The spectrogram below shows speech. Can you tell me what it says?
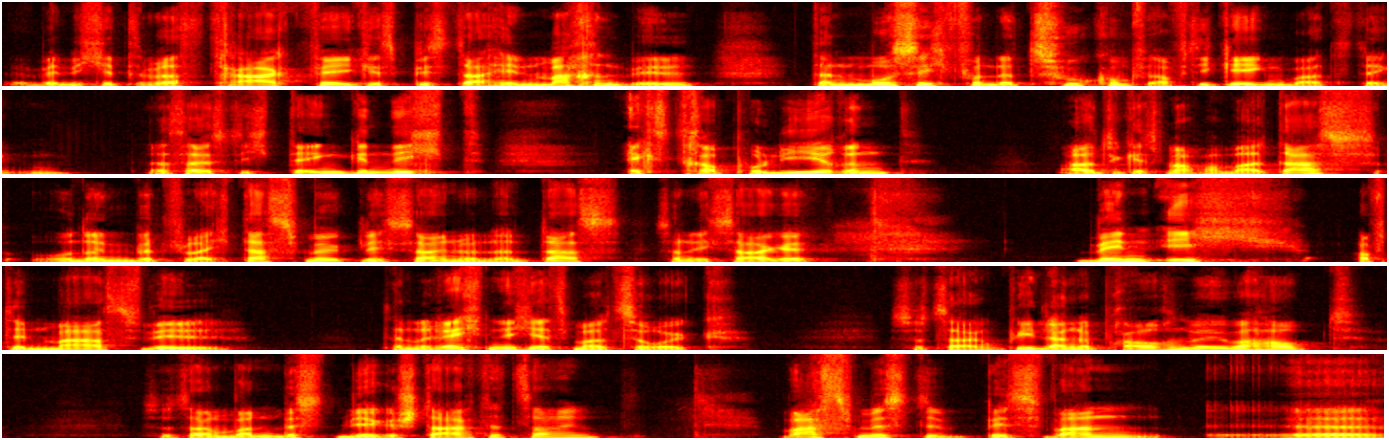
wenn ich jetzt etwas Tragfähiges bis dahin machen will, dann muss ich von der Zukunft auf die Gegenwart denken. Das heißt, ich denke nicht extrapolierend, also jetzt machen wir mal das und dann wird vielleicht das möglich sein und dann das, sondern ich sage, wenn ich auf den Mars will, dann rechne ich jetzt mal zurück sozusagen, wie lange brauchen wir überhaupt? Sozusagen, wann müssten wir gestartet sein? Was müsste bis wann äh,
